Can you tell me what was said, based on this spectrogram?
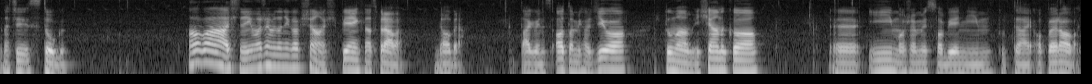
znaczy stug. O właśnie, i możemy do niego wsiąść. Piękna sprawa. Dobra. Tak więc o to mi chodziło. Tu mamy sianko. y, I możemy sobie nim tutaj operować.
